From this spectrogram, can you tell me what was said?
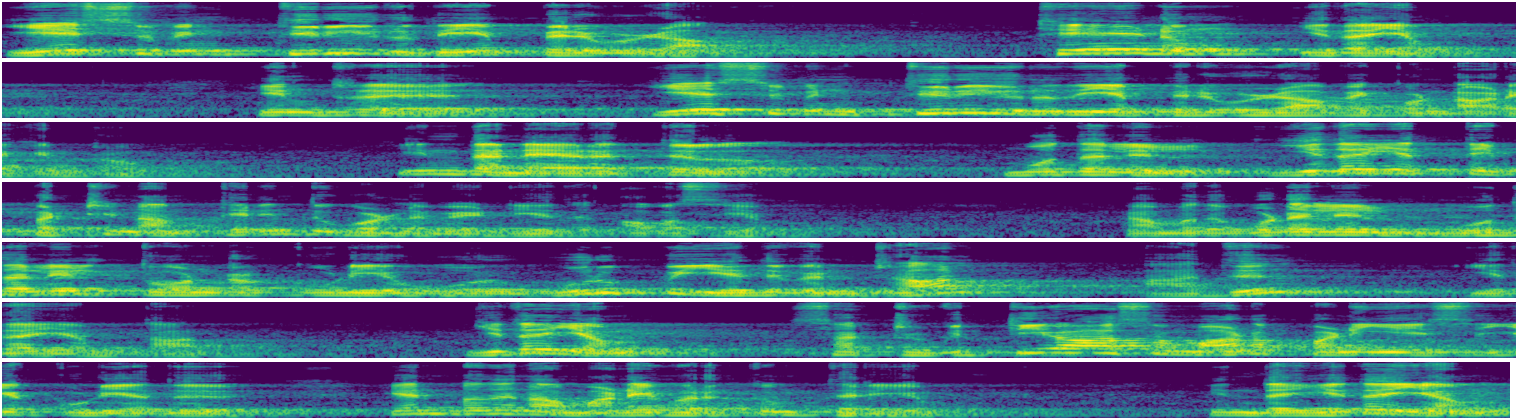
இயேசுவின் திரு பெருவிழா. தேடும் இதயம். இன்று இயேசுவின் திரு பெருவிழாவை கொண்டாடுகின்றோம். இந்த நேரத்தில் முதலில் இதயத்தை பற்றி நாம் தெரிந்து கொள்ள வேண்டியது அவசியம். நமது உடலில் முதலில் தோன்றக்கூடிய ஒரு உறுப்பு எதுவென்றால் அது இதயம்தான். இதயம் சற்று வித்தியாசமான பணியை செய்யக்கூடியது என்பது நாம் அனைவருக்கும் தெரியும். இந்த இதயம்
